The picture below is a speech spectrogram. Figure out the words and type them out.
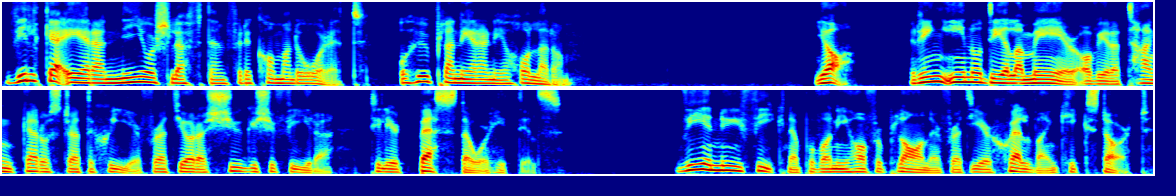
Vilka är era nyårslöften för det kommande året och hur planerar ni att hålla dem? Ja, ring in och dela med er av era tankar och strategier för att göra 2024 till ert bästa år hittills. Vi är nyfikna på vad ni har för planer för att ge er själva en kickstart.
